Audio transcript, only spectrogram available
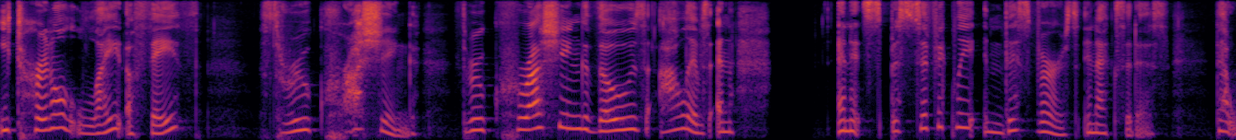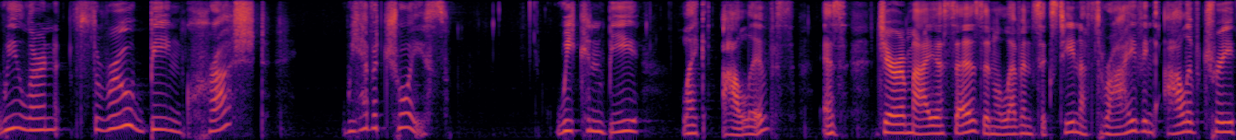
eternal light of faith? Through crushing through crushing those olives. And, and it's specifically in this verse in Exodus that we learn through being crushed, we have a choice. We can be like olives As Jeremiah says in 11:16, a thriving olive tree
